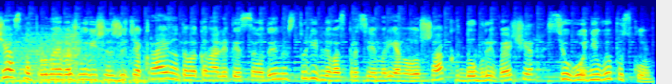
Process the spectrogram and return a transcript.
вчасно про найважливіше з життя краю на телеканалі ТС1. В студії для вас працює Мар'яна Лошак. Добрий вечір. Сьогодні у випуску.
